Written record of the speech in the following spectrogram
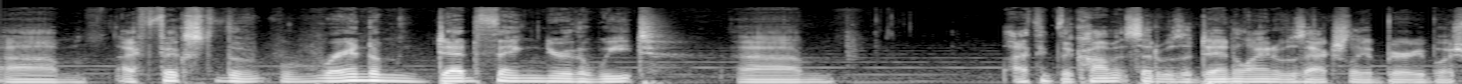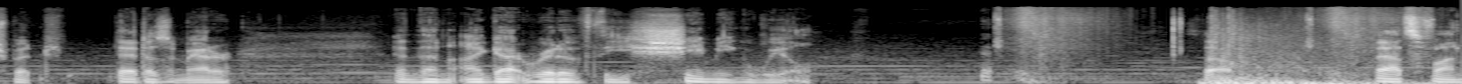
Um, I fixed the random dead thing near the wheat. Um, I think the comment said it was a dandelion. It was actually a berry bush, but that doesn't matter. And then I got rid of the shaming wheel. So, that's fun.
